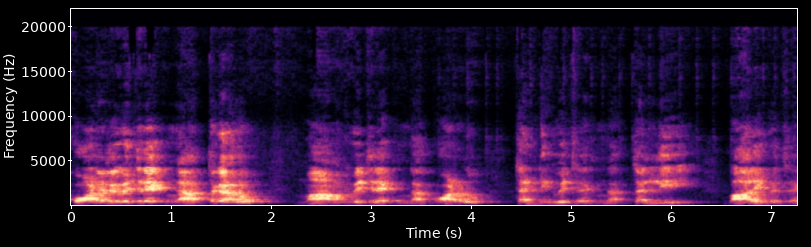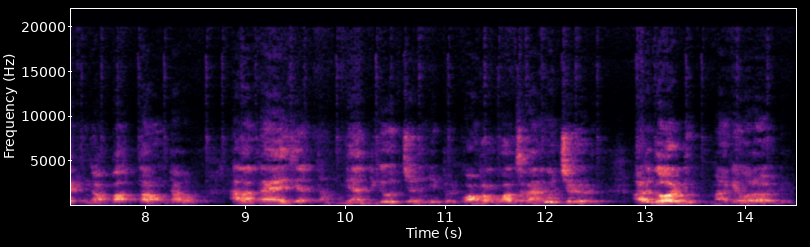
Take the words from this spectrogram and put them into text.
కోడలకు వ్యతిరేకంగా అత్తగారు మామకి వ్యతిరేకంగా కోడలు తండ్రికి వ్యతిరేకంగా తల్లి భార్యకు వ్యతిరేకంగా భర్త ఉంటారు. అలా తయారు చేస్తాను నేను అందుకే వచ్చానని చెప్పాడు. కోపలకు పోల్చడానికి వచ్చాడు వాడు. వాడు గాడ్ మనకేమో రాడు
